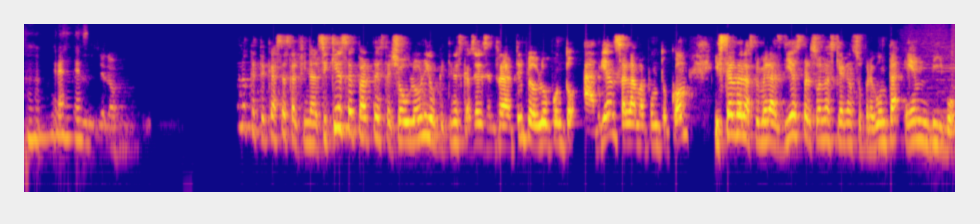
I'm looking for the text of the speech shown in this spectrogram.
Gracias. Bueno que te quedaste hasta el final. Si quieres ser parte de este show, lo único que tienes que hacer es entrar a www.adriansalama.com y ser de las primeras 10 personas que hagan su pregunta en vivo.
